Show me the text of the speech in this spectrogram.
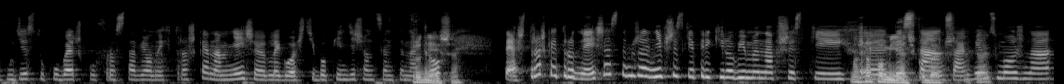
20 kubeczków rozstawionych troszkę na mniejszej odległości, bo 50 cm. Trudniejsze. Też troszkę trudniejsze, z tym, że nie wszystkie triki robimy na wszystkich Można e, pomijać dystansach, kubeczki, więc tak? można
